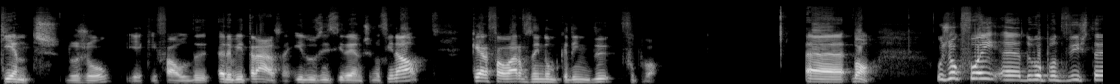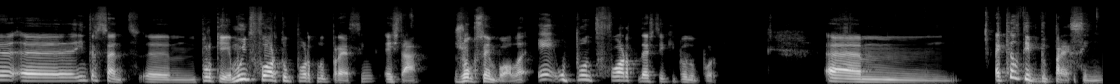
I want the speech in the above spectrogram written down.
quentes do jogo, e aqui falo de arbitragem e dos incidentes no final, quero falar-vos ainda um bocadinho de futebol. bom, o jogo foi, do meu ponto de vista, interessante. porquê? Muito forte o Porto no pressing, aí está, jogo sem bola, é o ponto forte desta equipa do Porto. Um, aquele tipo de pressing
